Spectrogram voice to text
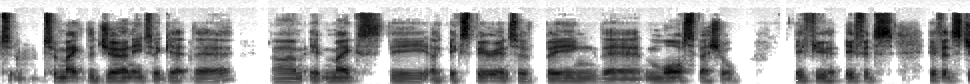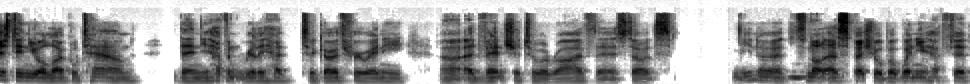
to, to make the journey to get there, um, it makes the uh, experience of being there more special. If you if it's if it's just in your local town, then you haven't really had to go through any uh, adventure to arrive there. So it's you know it's mm-hmm. not as special but when you have to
